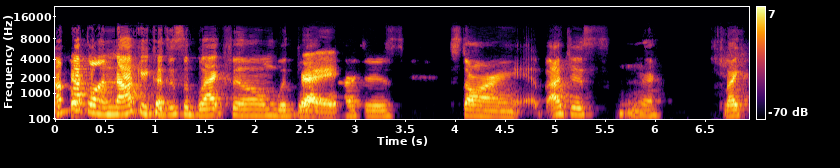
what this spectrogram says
I'm not gonna knock it because it's a black film with black Right. characters starring. I just like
